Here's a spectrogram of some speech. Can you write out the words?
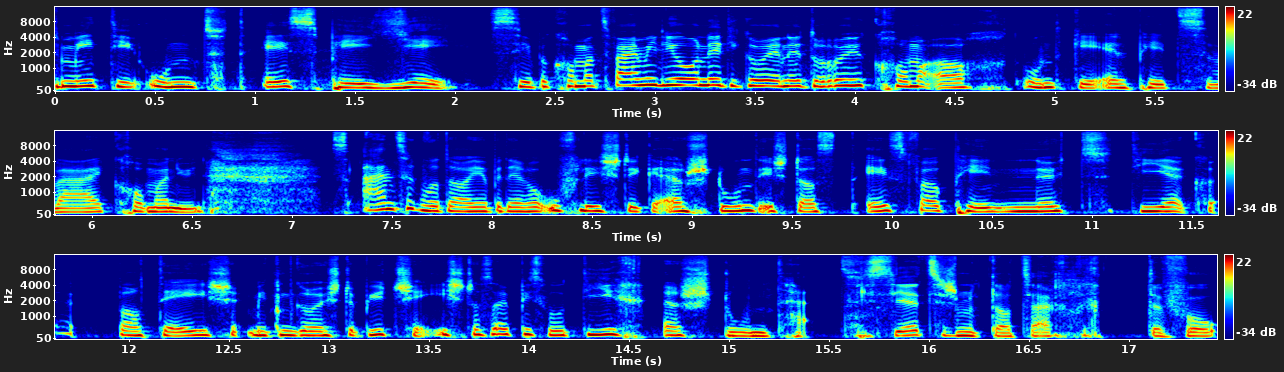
die Mitte und die SP je 7,2 Millionen, die Grünen 3,8 und GLP 2,9. Das Einzige, was da bei dieser Auflistung erstaunt, ist, dass die SVP nicht die Partei ist mit dem grössten Budget. Ist das etwas, was dich erstaunt hat? Bis jetzt ist man tatsächlich davon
